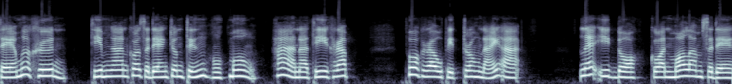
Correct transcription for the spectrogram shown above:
แต่เมื่อคืน ทีมงานก็แสดงจนถึง6โมง5นาทีครับ พวกเราผิดตรงไหนอะและอีกดอกก่อนหมอลำแสดง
